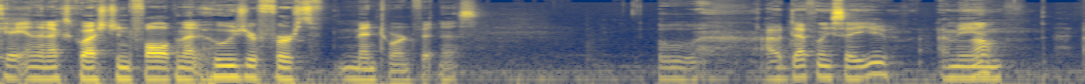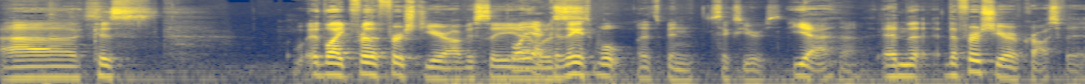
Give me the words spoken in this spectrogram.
Okay, and the next question, follow up on that. Who was your first mentor in fitness? Ooh, I would definitely say you. I Oh. mean, because like for the first year, obviously, well, yeah, because well, it's been six years. Yeah. Yeah. And the, the first year of CrossFit,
